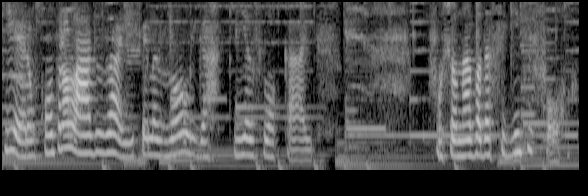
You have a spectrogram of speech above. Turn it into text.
que eram controlados aí pelas oligarquias locais. Funcionava da seguinte forma:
